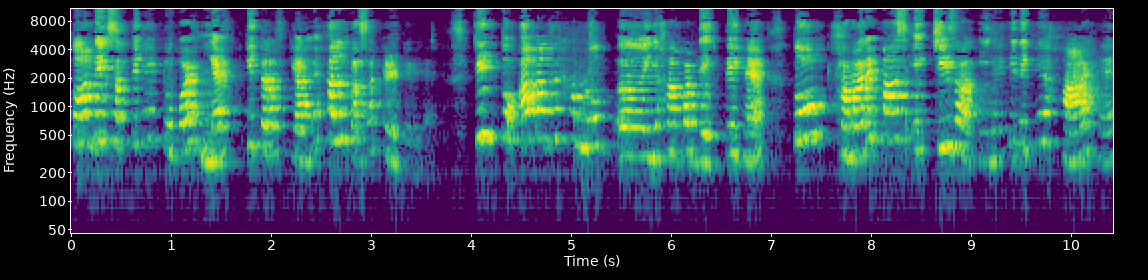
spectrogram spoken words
तो आप देख सकते हैं टूवर्ड लेफ़्ट की तरफ़ क्या है? हल्का सा टिल्टेड है। ठीक? तो अब अगर हम लोग यहाँ पर देखते हैं तो हमारे पास एक चीज़ आती है कि देखिए हार्ट है।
